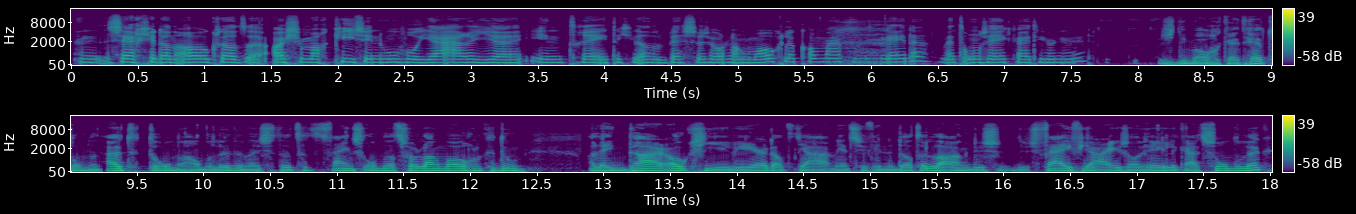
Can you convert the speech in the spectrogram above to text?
En zeg je dan ook dat als je mag kiezen in hoeveel jaren je intreedt, dat je dat het beste zo lang mogelijk kan maken reden, met de onzekerheid die er nu is? Als je die mogelijkheid hebt om het uit te onderhandelen, dan is het het fijnste om dat zo lang mogelijk te doen. Alleen daar ook zie je weer dat ja, mensen vinden dat te lang. Dus, dus vijf jaar is al redelijk uitzonderlijk.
